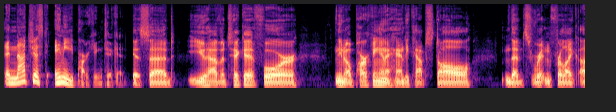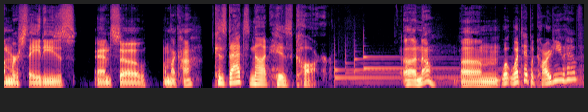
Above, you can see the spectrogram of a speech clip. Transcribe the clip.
And not just any parking ticket. It said, you have a ticket for, you know, parking in a handicapped stall that's written for like a Mercedes. And so I'm like, huh? Because that's not his car. Uh, no. Um, What, what type of car do you have?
